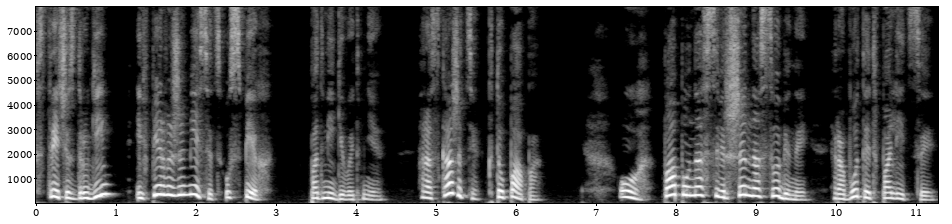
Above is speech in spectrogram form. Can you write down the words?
Встреча с другим, и в первый же месяц успех подмигивает мне. «Расскажете, кто папа?» «О, папа у нас совершенно особенный, работает в полиции.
